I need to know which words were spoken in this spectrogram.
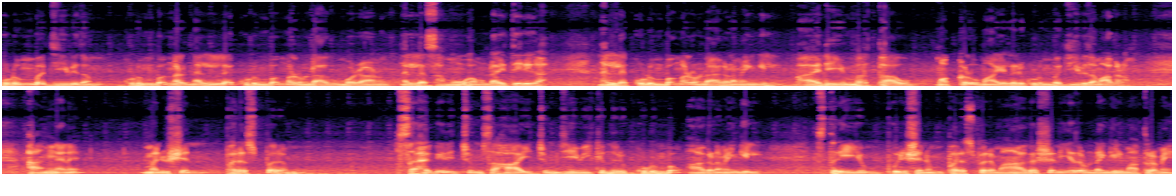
കുടുംബജീവിതം കുടുംബങ്ങൾ നല്ല കുടുംബങ്ങൾ ഉണ്ടാകുമ്പോഴാണ് നല്ല സമൂഹം ഉണ്ടായിത്തീരുക നല്ല കുടുംബങ്ങൾ ഉണ്ടാകണമെങ്കിൽ ഭാര്യയും ഭർത്താവും മക്കളുമായുള്ളൊരു കുടുംബ ജീവിതമാകണം അങ്ങനെ മനുഷ്യൻ പരസ്പരം സഹകരിച്ചും സഹായിച്ചും ജീവിക്കുന്നൊരു കുടുംബം ആകണമെങ്കിൽ സ്ത്രീയും പുരുഷനും പരസ്പരം ആകർഷണീയത ഉണ്ടെങ്കിൽ മാത്രമേ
